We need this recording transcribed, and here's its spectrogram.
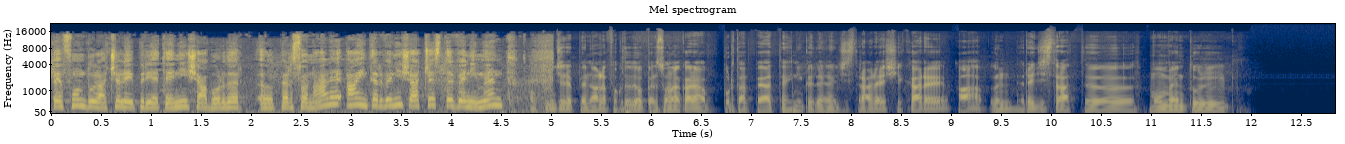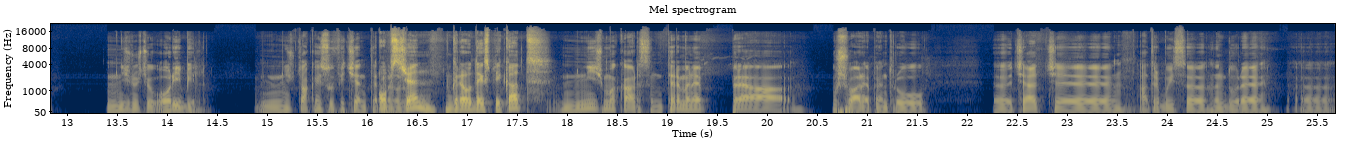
pe fundul acelei prietenii și abordări uh, personale, a intervenit și acest eveniment. O plângere penală făcută de o persoană care a purtat pe ea tehnică de înregistrare și care a înregistrat uh, momentul, nici nu știu, oribil. Nici știu dacă e suficient termenul. Obscen? Greu de explicat? Nici măcar. Sunt termene prea ușoare pentru uh, ceea ce a trebuit să îndure uh,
